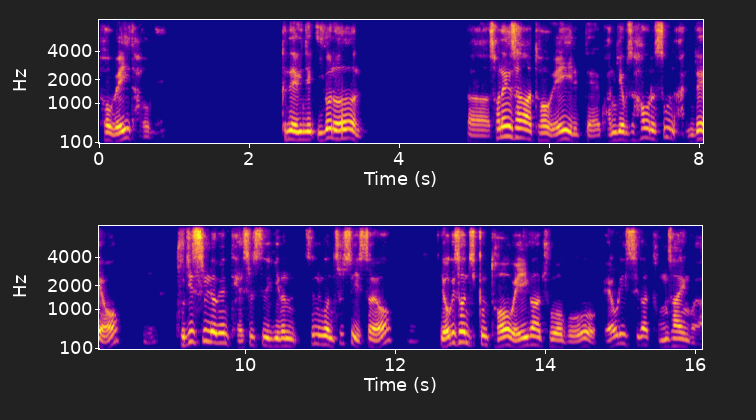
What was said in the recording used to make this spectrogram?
더 웨이 다음에. 근데 이제 이거는 어, 선행사가 더 웨이일 때 관계부사 하우는 쓰면 안 돼요. 네. 굳이 쓰려면 대을 쓰기는 쓰는 건 쓸 수 있어요. 네. 여기선 지금 더 웨이가 주어고 베어리스가 동사인 거야.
